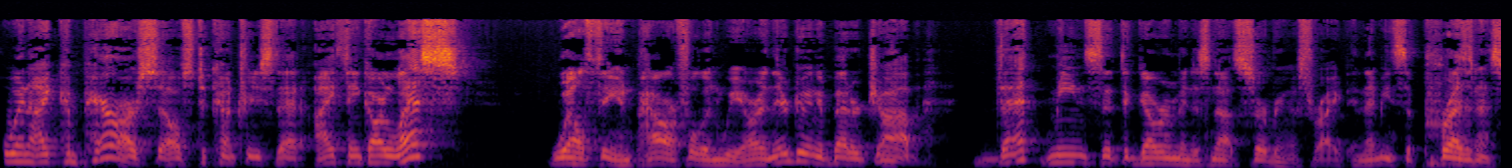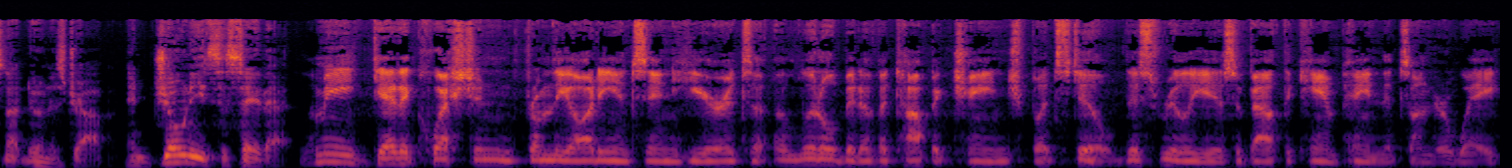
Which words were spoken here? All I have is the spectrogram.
when I compare ourselves to countries that I think are less wealthy and powerful than we are, and they're doing a better job, that means that the government is not serving us right. And that means the president's not doing his job. And Joe needs to say that. Let me get a question from the audience in here. It's a, a little bit of a topic change, but still, this really is about the campaign that's underway.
